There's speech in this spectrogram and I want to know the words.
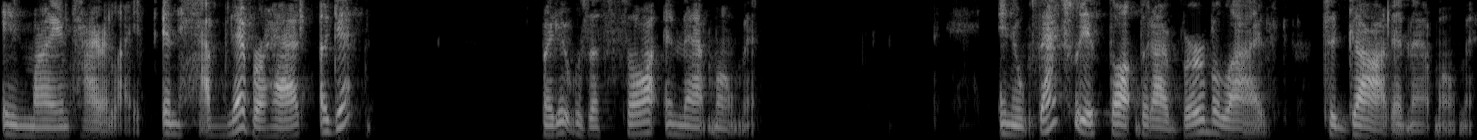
in my entire life and have never had again. But it was a thought in that moment. And it was actually a thought that I verbalized to God in that moment.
